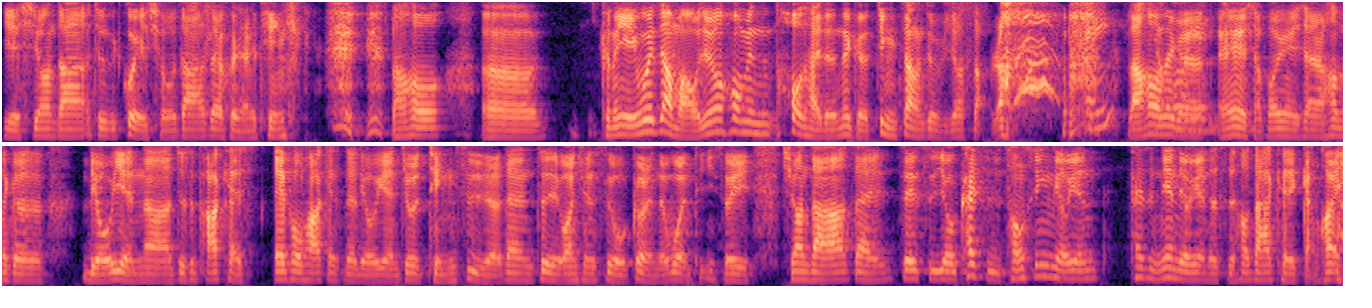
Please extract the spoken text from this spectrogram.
也希望大家就是跪求大家再回来听，然后呃，可能也因为这样吧，我觉得后面后台的那个进账就比较少，然后、欸、然后那个哎、欸、小抱怨一下，然后那个留言呢、啊，就是 Podcast Apple Podcast 的留言就停滞了，但这完全是我个人的问题，所以希望大家在这次又开始重新留言。开始念留言的时候，大家可以赶快、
